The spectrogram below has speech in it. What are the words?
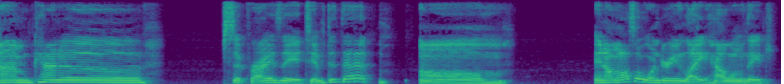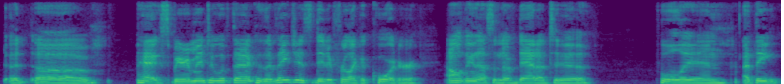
I'm kind of surprised they attempted that. Um, and I'm also wondering like how long they uh, uh had experimented with that because if they just did it for like a quarter, I don't think that's enough data to pull in. I think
